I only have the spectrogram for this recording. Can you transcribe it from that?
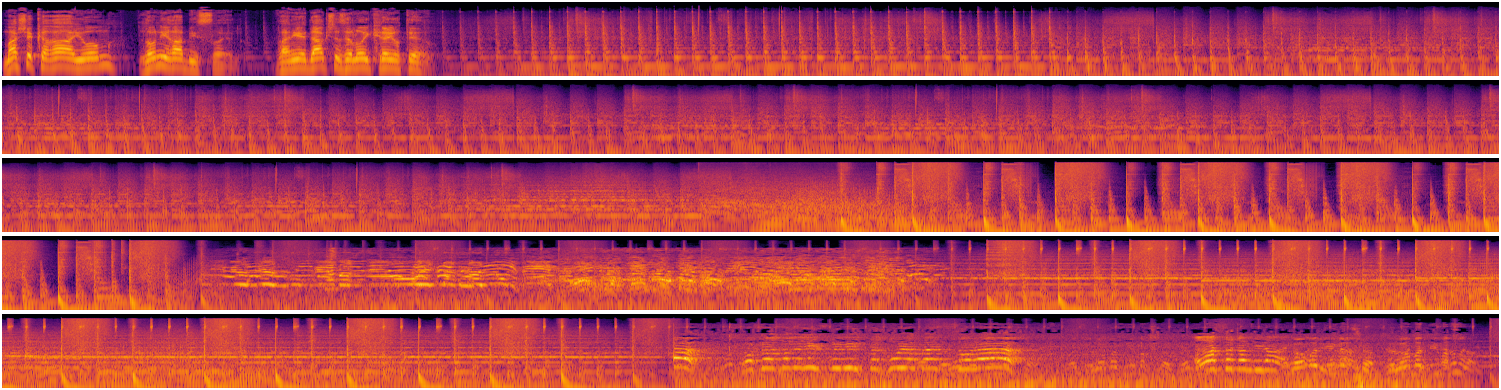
מה שקרה היום לא נראה בישראל, ואני אדאג שזה לא יקרה יותר. הרסת את המדינה! לא מתאים עכשיו, זה לא מתאים עכשיו.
